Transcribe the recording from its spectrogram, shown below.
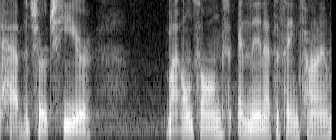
have the church hear my own songs, and then at the same time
